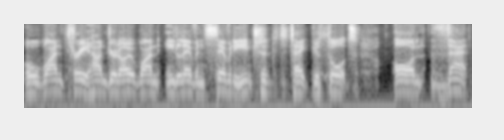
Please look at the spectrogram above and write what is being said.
or 1300 01 1170. Interested to take your thoughts on that.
